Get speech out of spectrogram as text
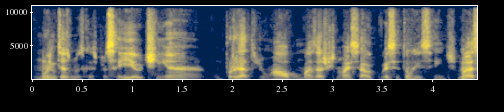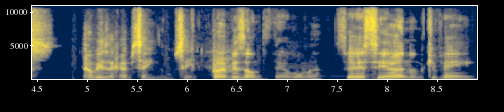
Muitas músicas pra sair. Eu tinha um projeto de um álbum, mas acho que não vai ser algo que vai ser tão recente. Mas talvez acabe saindo, não sei. Previsão, tem alguma? Se é esse ano, ano que vem?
